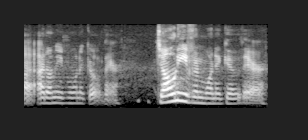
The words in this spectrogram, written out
I, I don't even want to go there. Don't even want to go there.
